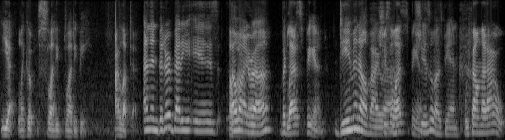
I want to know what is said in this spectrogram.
yeah, like a slutty bloody bee. I loved it. And then Bitter Betty is Elvira, Elvira but lesbian. Demon Elvira. She's a lesbian. She is a lesbian. We found that out.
